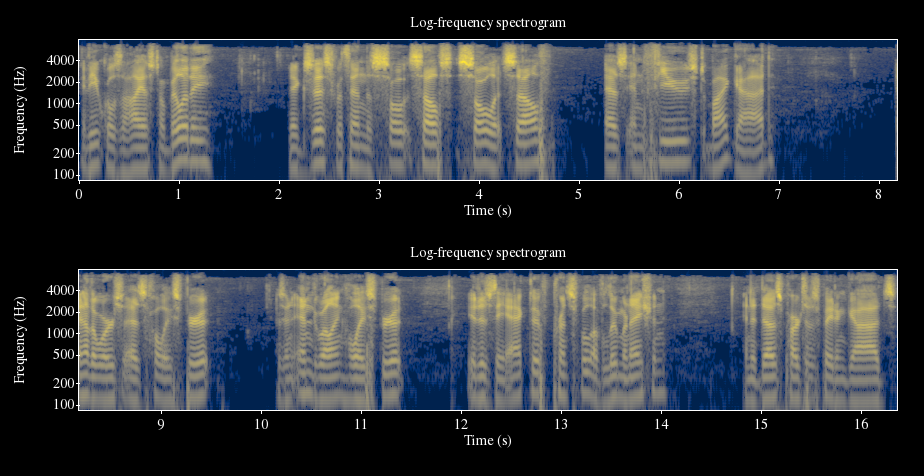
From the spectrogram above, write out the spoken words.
It equals the highest nobility. It exists within the soul, self's soul itself as infused by God. In other words, as Holy Spirit, as an indwelling Holy Spirit. It is the active principle of illumination, and it does participate in God's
